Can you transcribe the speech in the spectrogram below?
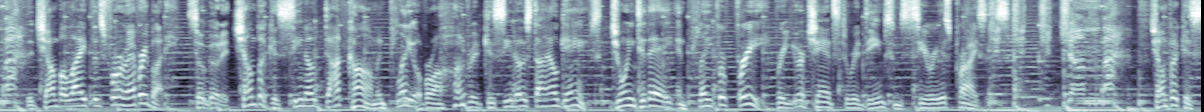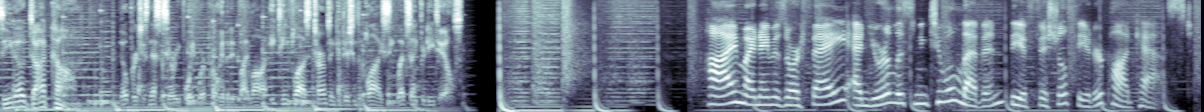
The Chumba life is for everybody. So go to ChumbaCasino.com and play over 100 casino-style games. Join today and play for free for your chance to redeem some serious prizes. ChumbaCasino.com. No purchase necessary. Void where prohibited by law. 18 plus terms and conditions apply. See website for details. Hi, my name is Orfeh, and you're listening to 11, the official theater podcast.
